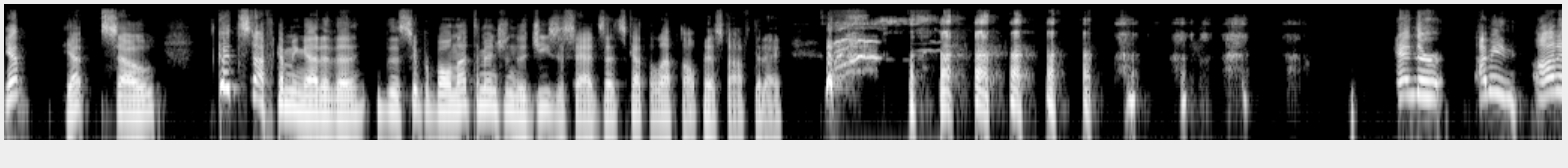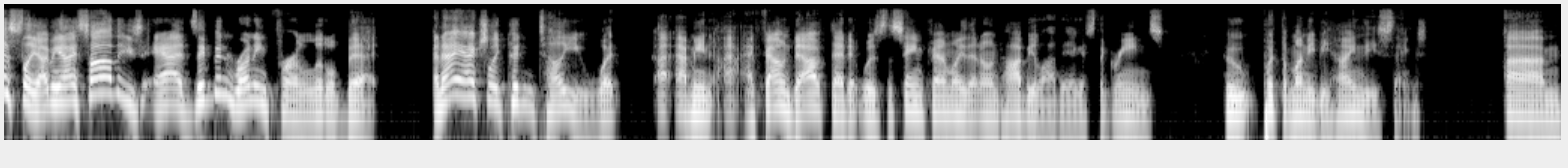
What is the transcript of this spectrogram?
Yep. Yep. So good stuff coming out of the the Super Bowl. Not to mention the Jesus ads that's got the left all pissed off today. and they're I mean, honestly, I mean, I saw these ads. They've been running for a little bit, and I actually couldn't tell you what. I, I mean, I, I found out that it was the same family that owned Hobby Lobby, I guess the Greens, who put the money behind these things. Um,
